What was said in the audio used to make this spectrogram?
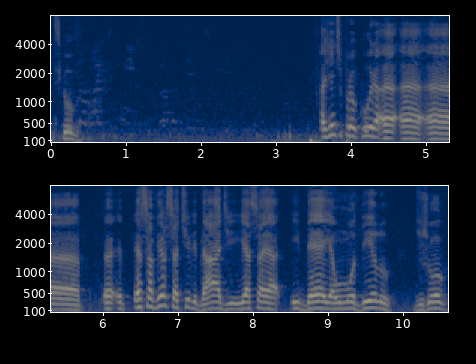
Desculpa. A gente procura é, é, é, essa versatilidade e essa ideia, um modelo de jogo,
